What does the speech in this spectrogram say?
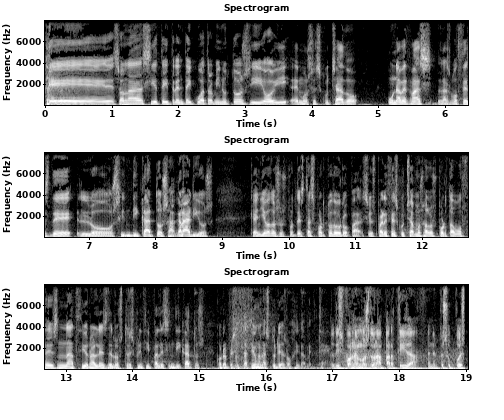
que son las 7 y 34 minutos y hoy hemos escuchado una vez más las voces de los sindicatos agrarios que han llevado sus protestas por toda Europa. Si os parece, escuchamos a los portavoces nacionales de los tres principales sindicatos, con representación en Asturias, lógicamente. Disponemos de una partida en el presupuesto.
